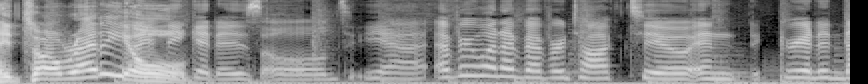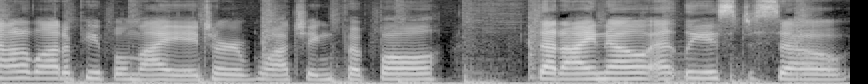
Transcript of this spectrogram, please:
It's already old. I think it is old. Yeah. Everyone I've ever talked to, and granted, not a lot of people my age are watching football that I know at least. So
